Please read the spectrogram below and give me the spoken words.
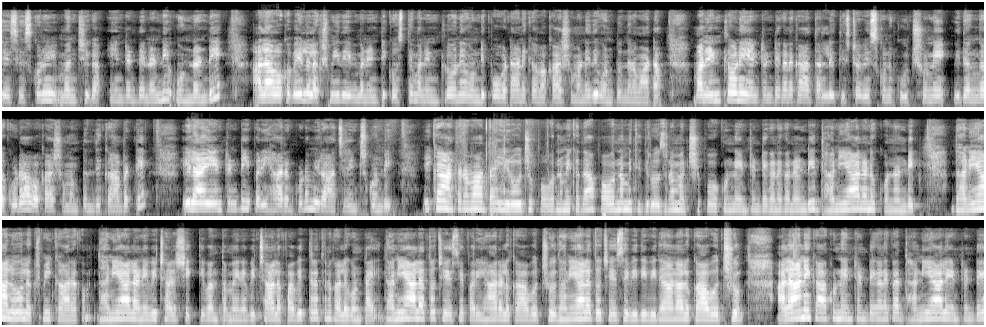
చేసేసుకొని మంచిగా ఏంటంటేనండి ఉండండి. అలా ఒకవేళ లక్ష్మీదేవి మన ఇంటికి వస్తే మన ఇంట్లోనే ఉండిపోవడానికి అవకాశం అనేది ఉంటుందన్నమాట. మన ఇంట్లోనే ఏంటంటే కనుక ఆ తల్లి తిష్ట వేసుకొని కూర్చునే విధంగా కూడా అవకాశం ఉంటుంది కాబట్టి ఇలా ఏంటంటే ఈ పరిహారం కూడా మీరు ఆచరించుకోండి. ఇక ఆ తర్వాత ఈరోజు పౌర్ణమి కదా. పౌర్ణమి తిథి రోజున మర్చిపోకుండా ఏంటంటే కనుకనండి ధనియాలను కొనండి. ధనియాలు లక్ష్మీకారకం ధనియాలు అనేవి చాలా శక్తివంతమైనవి చాలా పవిత్రతను కలిగి ఉంటాయి ధనియాలతో చేసే పరిహారాలు కావచ్చు ధనియాలతో చేసే విధి విధానాలు కావచ్చు. అలానే కాకుండా ఏంటంటే కనుక ధనియాలు ఏంటంటే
